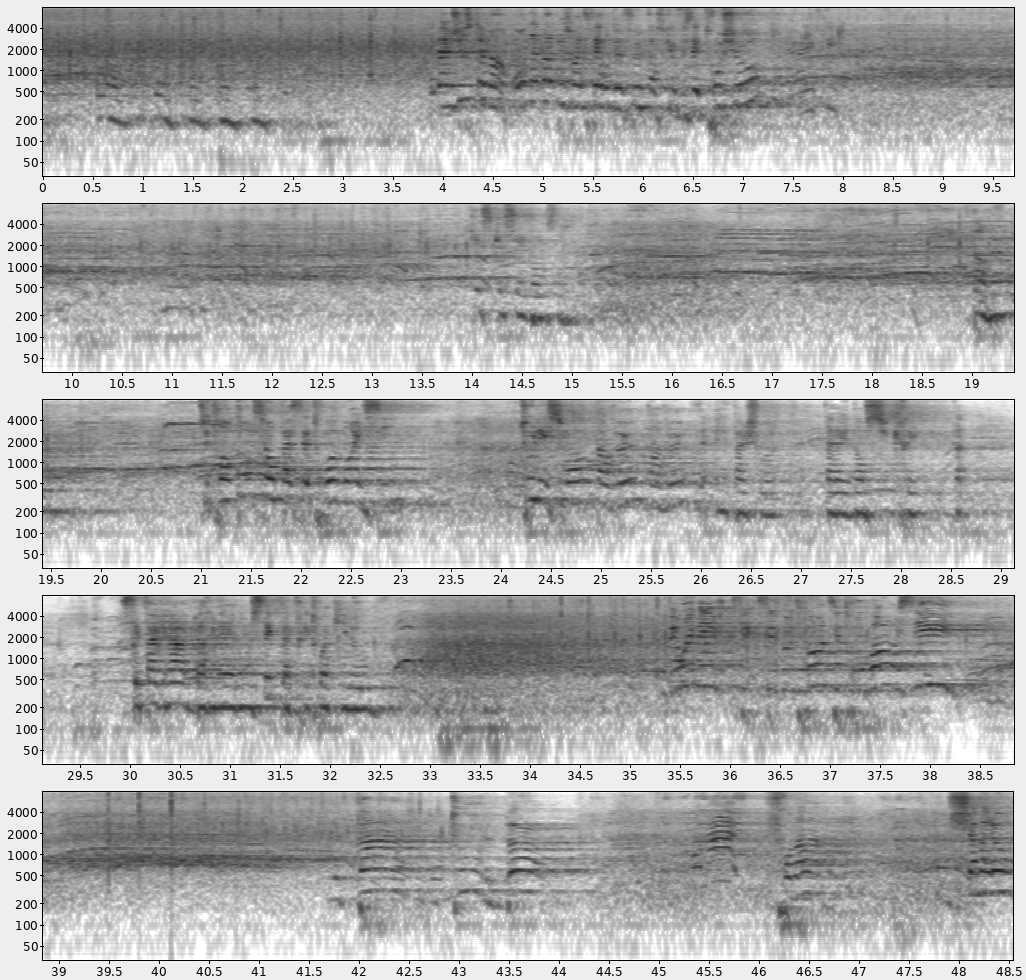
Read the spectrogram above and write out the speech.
Eh bien justement, on n'a pas besoin de faire de feu parce que vous êtes trop chaud. Qu'est-ce que c'est bon ça? T'en veux Tu te rends compte si on passait trois mois ici? Tous les soirs, t'en veux T'en veux? Elle n'a pas le choix. T'as les dents sucrées. C'est pas grave, Barnel, on le sait que t'as pris 3 kilos. Mais oui, mais c'est- votre faute, c'est trop bon ici Le pain, le tout, le beurre. Fromage. Chamallow.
